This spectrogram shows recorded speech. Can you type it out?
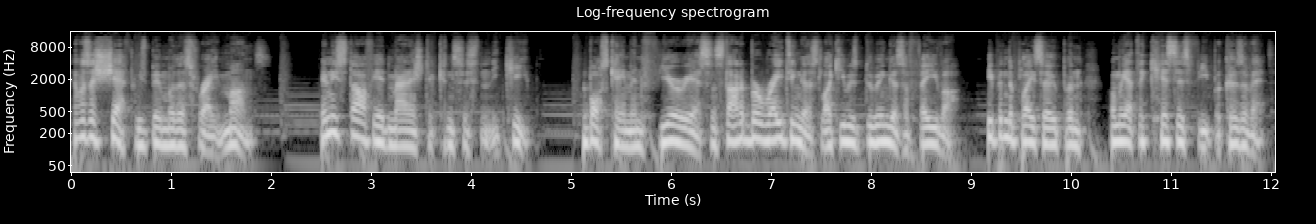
there was a chef who's been with us for eight months. The only staff he had managed to consistently keep. The boss came in furious and started berating us like he was doing us a favor, keeping the place open when we had to kiss his feet because of it.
